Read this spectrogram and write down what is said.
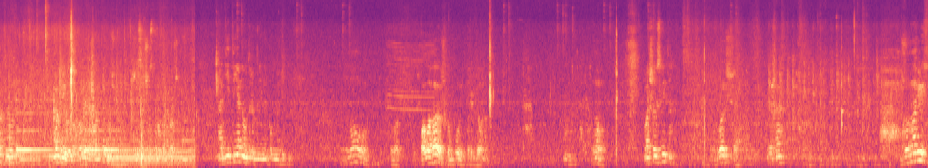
Під Гаврилова Валерія Валентиновича, 66 років народження. А діти є на утриманні неповнолітні? Ну, вот. Полагаю, что будет ребенок. Ну, Ваша освіта? выше. Яка? Журналист,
